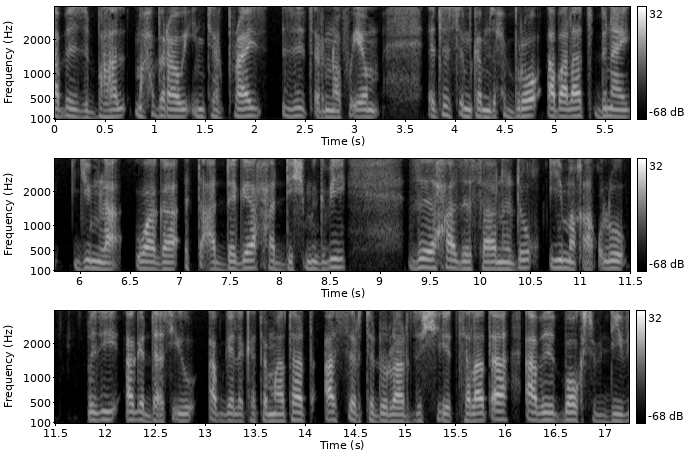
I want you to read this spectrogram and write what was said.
ኣብ ዝበሃል ማሕበራዊ ኢንተርፕራይዝ ዝጥርነፉ እዮም እቲ ስም ከም ዝሕብሮ ኣባላት ብናይ ጂምላ ዋጋ እተዓደገ ሓድሽ ምግቢ ዝሓዘ ሳንዱቅ ይመቃቕሉ እዚ ኣገዳሲ እዩ ኣብ ገለ ከተማታት ዓሰርተ ዶላር ዝሽየጥ ሰላጣ ኣብ ቦክስ ዲቪ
